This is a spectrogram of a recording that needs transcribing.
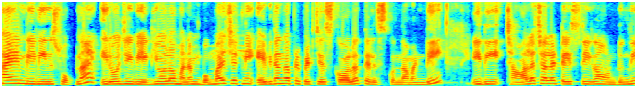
హాయ్ అండి నేను స్వప్న. ఈరోజు ఈ వీడియోలో మనం బొంబాయి చట్నీ ఏ విధంగా ప్రిపేర్ చేసుకోవాలో తెలుసుకుందామండి. ఇది చాలా చాలా టేస్టీగా ఉంటుంది.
